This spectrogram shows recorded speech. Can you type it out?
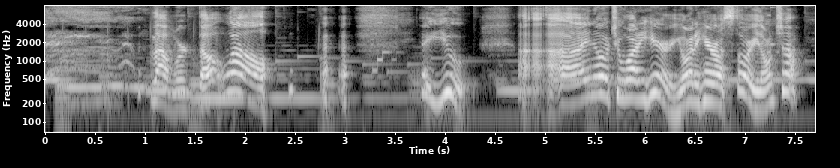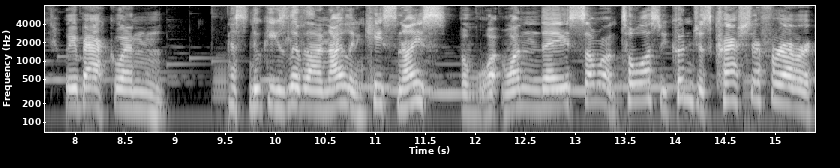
that worked out well. hey, you. I, I know what you want to hear. You want to hear a story, don't you? Way back when Us Nookies lived on an island encased in ice, but one day someone told us we couldn't just crash there forever,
